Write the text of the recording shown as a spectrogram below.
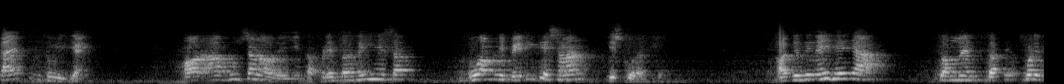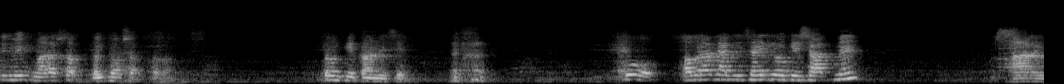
गाय तुमको मिल जाए और आभूषण और ये कपड़े तो है ही है सब। वो अपनी बेटी के समान इसको रखे। और यदि नहीं भेजा तो मैं थोड़े दिन में तुम्हारा सब वैभव सब करूँ तो उनके कहने से। तो अब राजा सहेलियों के साथ में आ रहे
